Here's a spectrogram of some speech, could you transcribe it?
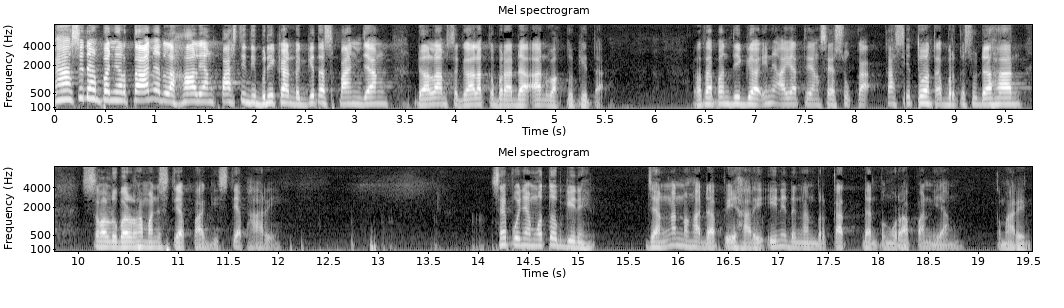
Kasih dan penyertaannya adalah hal yang pasti diberikan bagi kita sepanjang dalam segala keberadaan waktu kita. Ratapan tiga ini ayat yang saya suka. Kasih Tuhan tak berkesudahan, selalu baru rahmannya setiap pagi, setiap hari. Saya punya moto begini, jangan menghadapi hari ini dengan berkat dan pengurapan yang kemarin.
